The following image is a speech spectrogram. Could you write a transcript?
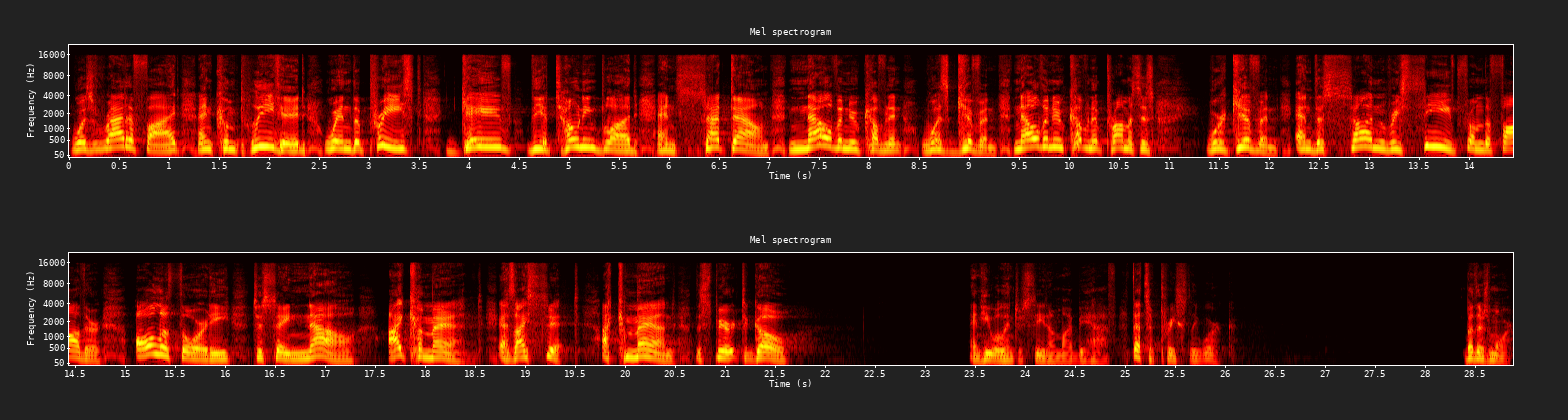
was ratified and completed when the priest gave the atoning blood and sat down. Now the new covenant was given. Now the new covenant promises were given, and the Son received from the Father all authority to say, Now I command, as I sit, I command the Spirit to go, and He will intercede on my behalf. That's a priestly work. But there's more.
